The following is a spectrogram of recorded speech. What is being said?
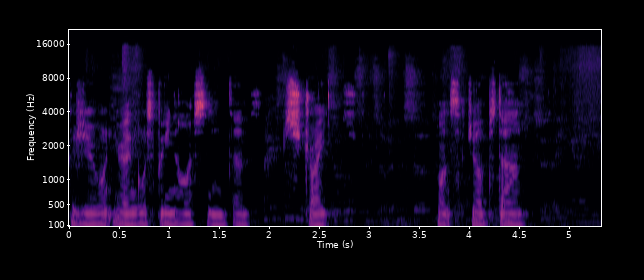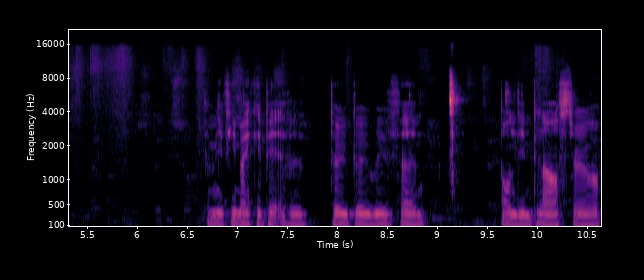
because you want your angles to be nice and um, straight once the job's done. I mean, if you make a bit of a boo-boo with um, bonding plaster, or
